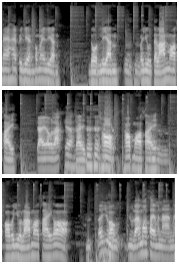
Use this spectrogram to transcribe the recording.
แม่ให้ไปเรียนก็ไม่เรียน โดดเรียนอืมไปอยู่แต่ร้านมอไซค์ใจเรารักใช่ไหมใจชอบชอบมอไซค์อืมพอไปอยู่ร้านมอไซค์ก็ แล้วอยู่ก็ อยู่ร้านมอเตอร์ไซค์มานานไหม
